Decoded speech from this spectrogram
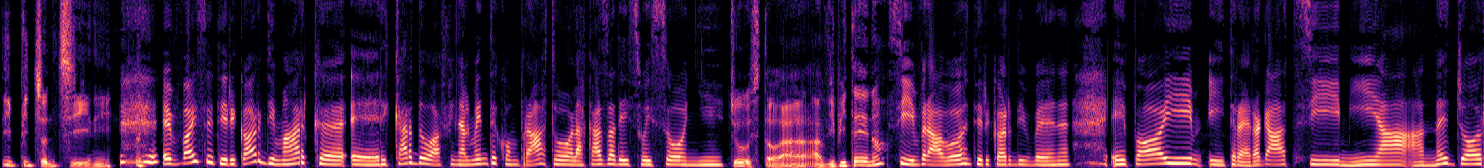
i piccioncini. e poi se ti ricordi Mark, eh, Riccardo ha finalmente comprato la casa dei suoi sogni. Giusto, a, a Vipiteno? Sì, bravo, ti ricordi bene. E poi i tre ragazzi, Mia, Anna e Giorgio,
